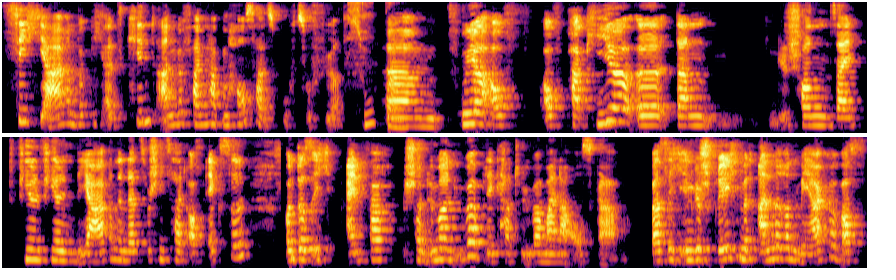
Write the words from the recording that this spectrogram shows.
zig Jahren wirklich als Kind angefangen habe, ein Haushaltsbuch zu führen. Super. Ähm, früher auf, auf Papier, äh, dann schon seit vielen, vielen Jahren in der Zwischenzeit auf Excel und dass ich einfach schon immer einen Überblick hatte über meine Ausgaben. was ich in Gesprächen mit anderen merke, was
